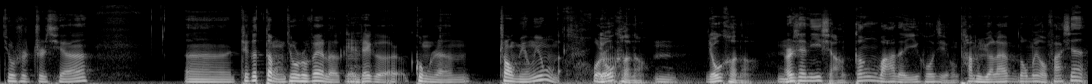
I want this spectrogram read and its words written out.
就是之前，嗯、这个灯就是为了给嗯这个工人照明用的，或者有可能，嗯，有可能。嗯。而且你想，刚挖的一口井，他们原来都没有发现，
